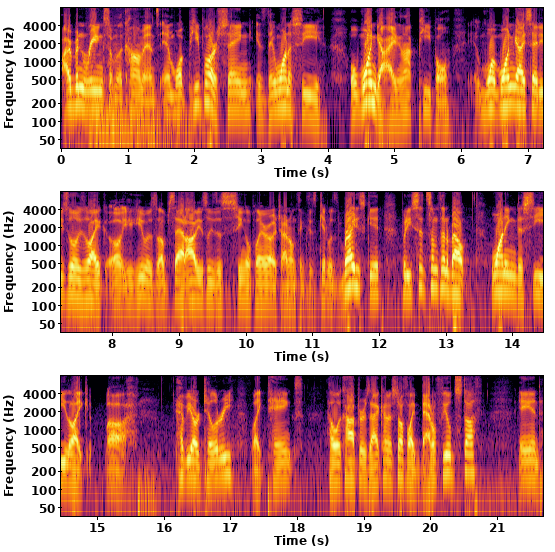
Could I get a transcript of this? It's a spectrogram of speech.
I've been reading some of the comments, and what people are saying is they want to see. Well, one guy, not people. One one guy said he's always like, oh, he was upset. Obviously, this is single player, which I don't think this kid was the brightest kid. But he said something about wanting to see like uh, heavy artillery, like tanks, helicopters, that kind of stuff, like battlefield stuff, and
